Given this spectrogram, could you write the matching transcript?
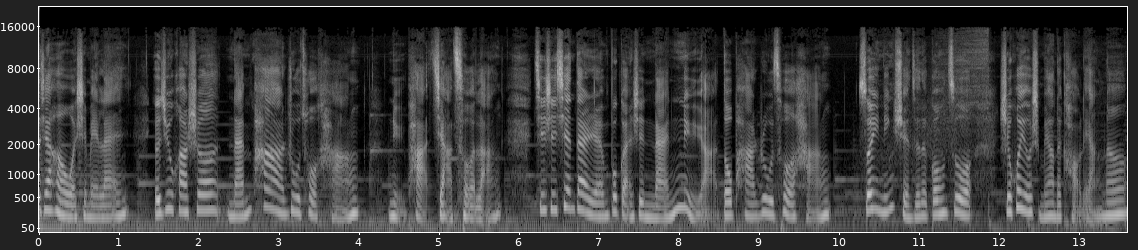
大家好，我是美兰。有句话说：“男怕入错行，女怕嫁错郎。”其实现代人不管是男女啊，都怕入错行。所以您选择的工作是会有什么样的考量呢？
